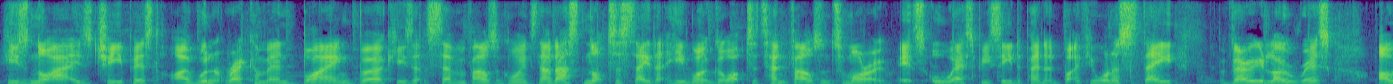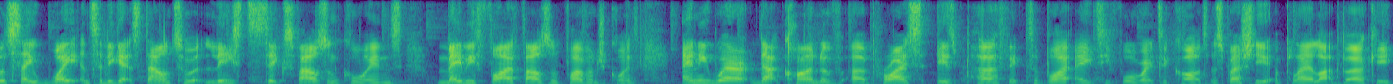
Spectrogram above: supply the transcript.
he's not at his cheapest. I wouldn't recommend buying Berkey's at 7,000 coins. Now that's not to say that he won't go up to 10,000 tomorrow. It's all SBC dependent. But if you want to stay very low risk, I would say wait until he gets down to at least 6,000 coins, maybe 5,500 coins. Anywhere that kind of uh, price is perfect to buy 84 rated cards, especially a player like Berkey,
